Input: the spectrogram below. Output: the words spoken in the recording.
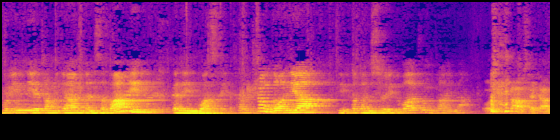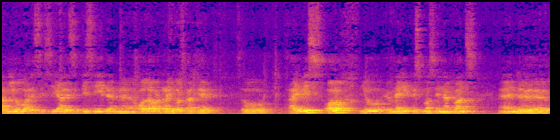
bo in ne changyan kan sabain kan in. Wasai chang donya te kakan soi wa chung taina all staffs at RBO, RSCC, RSCPC, then uh, all our drivers are there. So I wish all of you a Merry Christmas in advance. And uh,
